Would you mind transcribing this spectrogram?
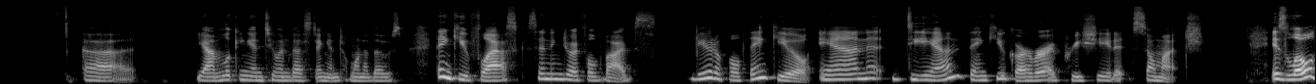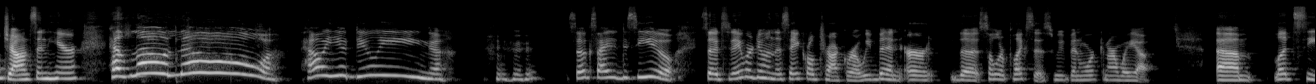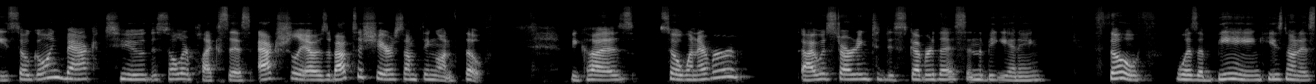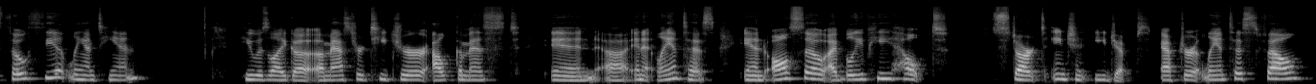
uh yeah, I'm looking into investing into one of those. Thank you, Flask. Sending joyful vibes. Beautiful. Thank you. And Deanne, thank you, Garver. I appreciate it so much. Is Lowell Johnson here? Hello, Lo. How are you doing? so excited to see you. So today we're doing the sacral chakra. We've been, or the solar plexus. We've been working our way up. Um, let's see. So going back to the solar plexus, actually, I was about to share something on Thoth because so whenever I was starting to discover this in the beginning, Thoth was a being, he's known as Thoth the Atlantean. He was like a, a master teacher, alchemist in uh, in Atlantis, and also I believe he helped start ancient Egypt after Atlantis fell.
